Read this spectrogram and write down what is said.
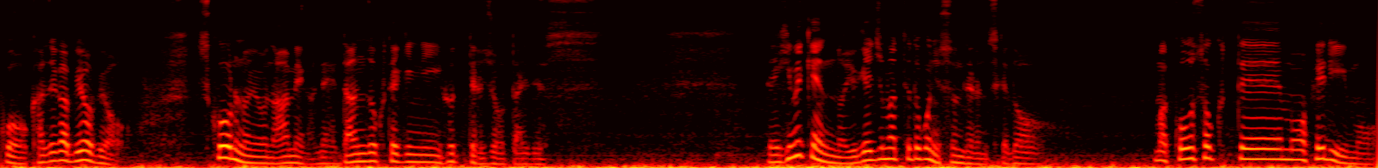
構風がビョービョースコールのような雨がね断続的に降ってる状態です。で愛媛県の湯気島ってとこに住んでるんですけどまあ、高速艇もフェリーも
